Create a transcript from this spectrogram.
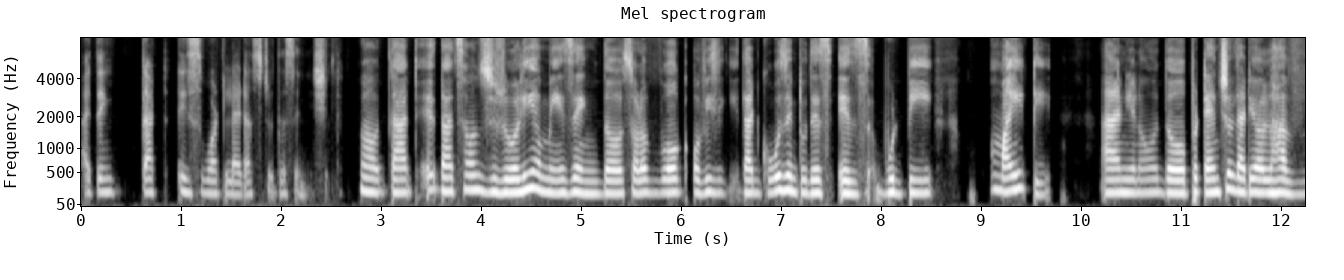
I think that is what led us to this initiative. Wow, that that sounds really amazing. The sort of work obviously that goes into this is would be mighty, and you know the potential that you all have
